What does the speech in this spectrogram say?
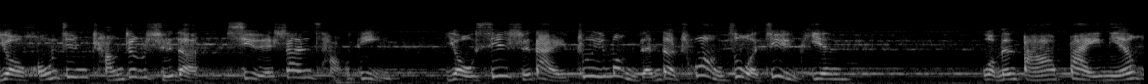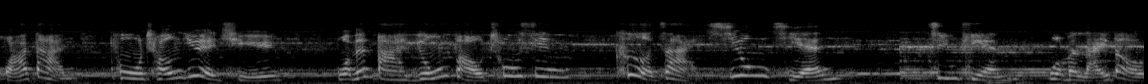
有红军长征时的雪山草地，有新时代追梦人的创作巨篇。我们把百年华诞谱成乐曲，我们把永葆初心刻在胸前。今天我们来到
